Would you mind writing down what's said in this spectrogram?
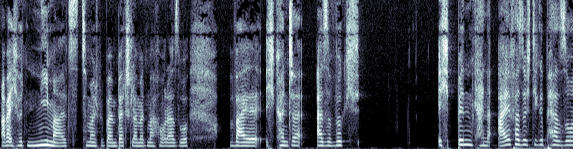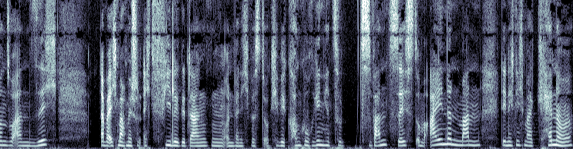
Aber ich würde niemals zum Beispiel beim Bachelor mitmachen oder so, weil ich könnte, also wirklich, ich bin keine eifersüchtige Person so an sich, aber ich mache mir schon echt viele Gedanken und wenn ich wüsste, okay, wir konkurrieren hier zu 20 um einen Mann, den ich nicht mal kenne,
